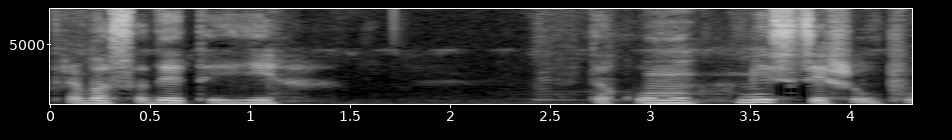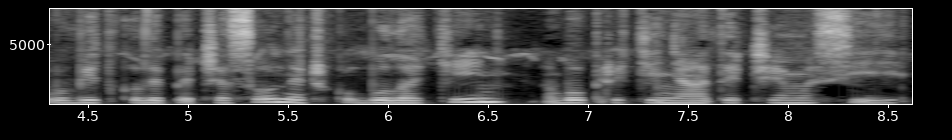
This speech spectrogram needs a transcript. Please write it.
Треба садити її в такому місці, щоб в обід, коли пече сонечко, була тінь або притіняти чимось її.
